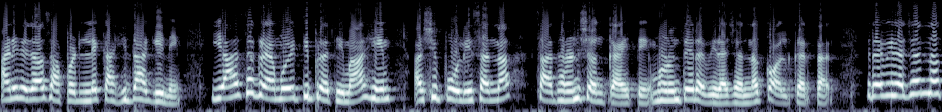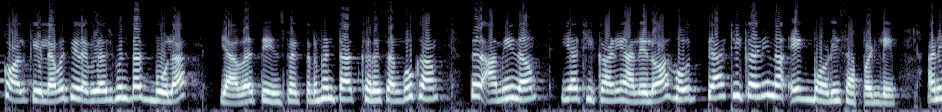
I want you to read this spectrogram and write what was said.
आणि त्याच्यावर सापडलेले काही दागिने. या सगळ्यामुळे ती प्रतिमा आहे अशी पोलिसांना साधारण शंका येते. म्हणून ते रविराजांना कॉल करतात. रविराजांना कॉल केल्यावर ती रविराज म्हणतात बोला. यावरती इन्स्पेक्टर म्हणतात खरं सांगू का? तर आम्ही ना या ठिकाणी आलेलो आहोत. त्या ठिकाणी ना एक बॉडी सापडली. आणि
